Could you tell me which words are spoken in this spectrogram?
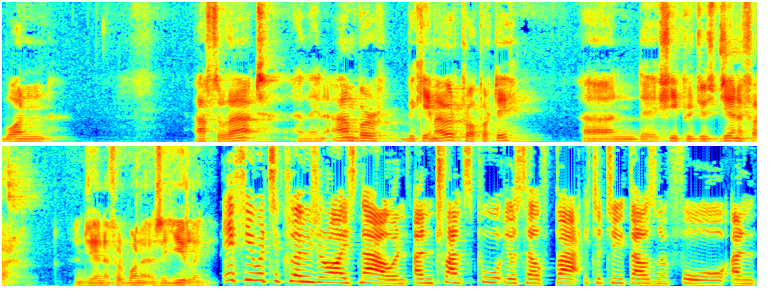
won after that, and then Amber became our property, and uh, she produced Jennifer, and Jennifer won it as a yearling. If you were to close your eyes now and, and transport yourself back to 2004 and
